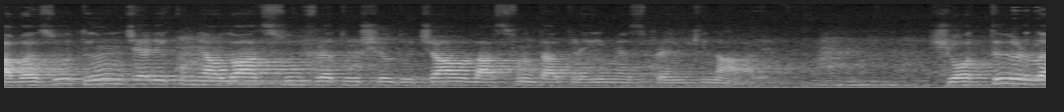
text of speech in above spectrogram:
a văzut îngerii cum i-au luat sufletul și îl duceau la Sfânta Treime spre închinare. Și o târlă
